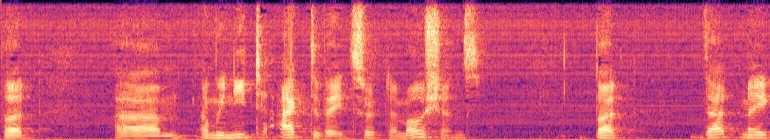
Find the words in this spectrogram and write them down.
but um, and we need to activate certain emotions but that may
